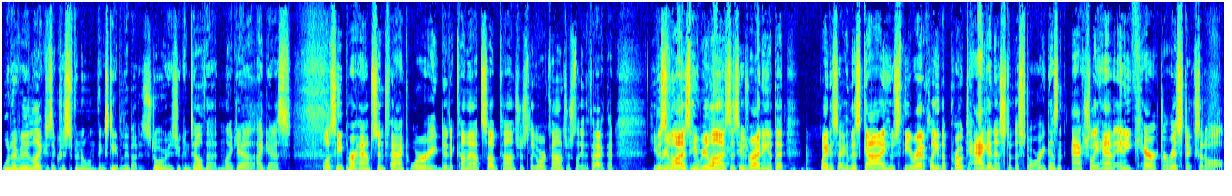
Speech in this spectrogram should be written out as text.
what i really like is that christopher nolan thinks deeply about his stories. You can tell that. I'm like yeah i guess. Was he perhaps in fact worried? Did it come out subconsciously or consciously? The fact that he This film realized has he no- realized as he was writing it that wait a second, this guy who's theoretically the protagonist of the story doesn't actually have any characteristics at all.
